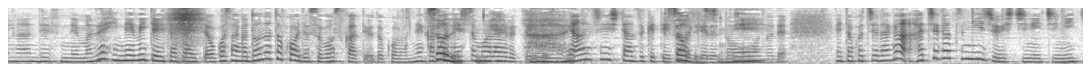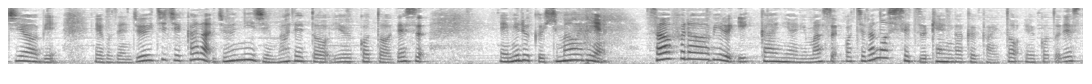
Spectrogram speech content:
そうなんですね、まあ、ぜひね見ていただいてお子さんがどんなところで過ごすかというところをね確認してもらえるといいですね、安心して預けていただけると思うのでえっと、こちらが8月27日日曜日、え午前11時から12時までということです。えミルクひまわり園サンフラワービル1階にあります。こちらの施設見学会ということです。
